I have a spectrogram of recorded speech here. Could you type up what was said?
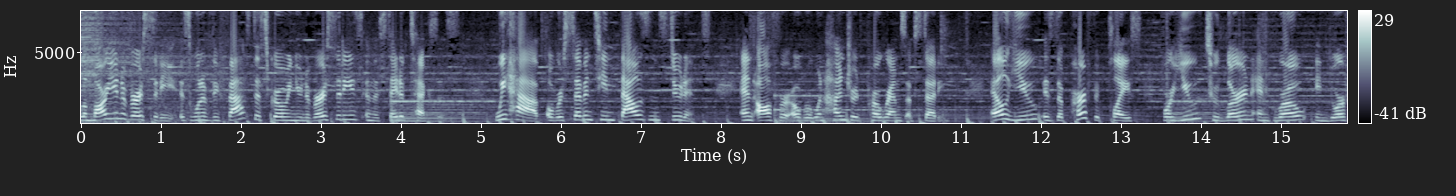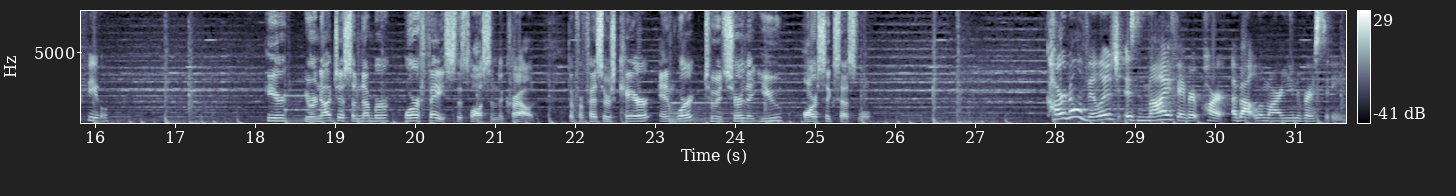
Lamar University is one of the fastest growing universities in the state of Texas. We have over 17,000 students and offer over 100 programs of study. LU is the perfect place for you to learn and grow in your field. Here, you are not just a number or a face that's lost in the crowd. The professors care and work to ensure that you are successful. Cardinal Village is my favorite part about Lamar University.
